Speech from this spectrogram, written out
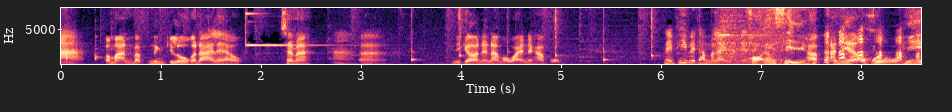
อ่าประมาณแบบ 1 กิโลก็ได้แล้ว ใช่ไหมอ่าอ่านี่ก็แนะนำเอาไว้นะครับผม ไหนพี่ไปทำอะไรมาเนี่ยข้อที่ 4 ครับ อันเนี้ยโอ้โห พี่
